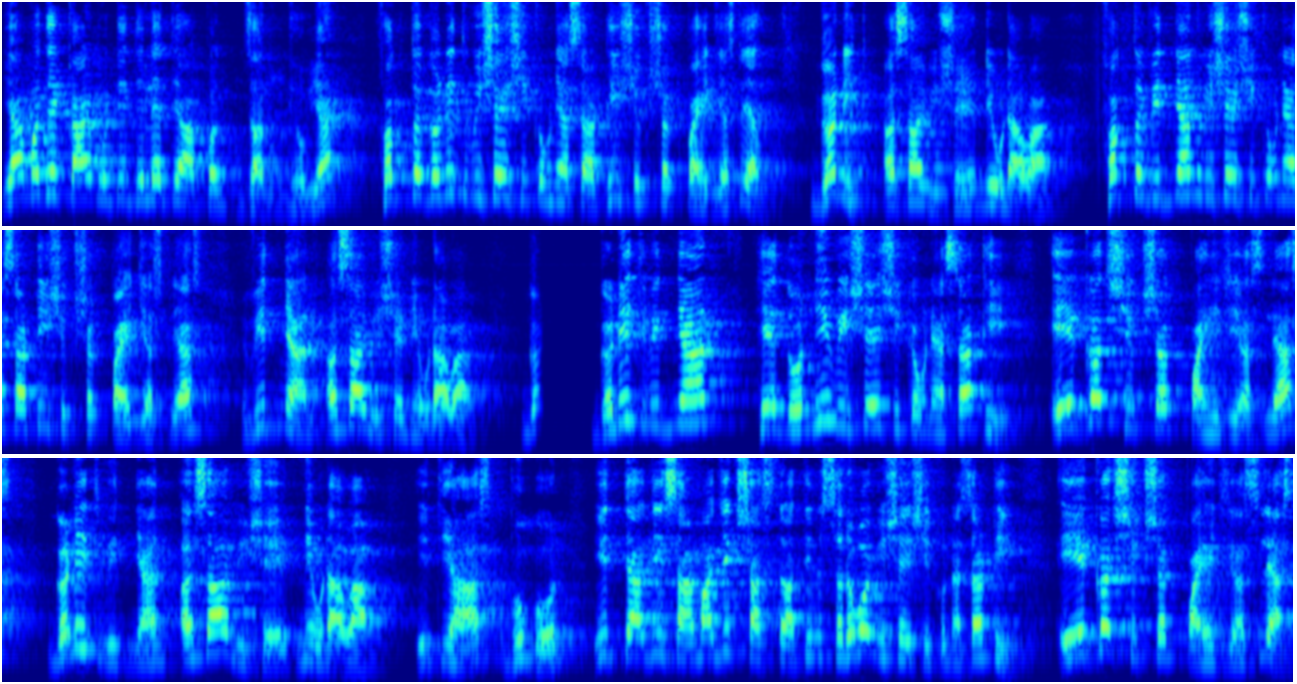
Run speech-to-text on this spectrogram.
यामध्ये काय मुद्दे दिले ते आपण जाणून घेऊया. फक्त गणित विषय शिकवण्यासाठी शिक्षक पाहिजे असल्यास गणित असा विषय निवडावा. फक्त विज्ञान विषय शिकवण्यासाठी शिक्षक पाहिजे असल्यास विज्ञान असा विषय निवडावा. गणित विज्ञान हे दोन्ही विषय शिकवण्यासाठी एकच शिक्षक पाहिजे असल्यास गणित विज्ञान असा विषय निवडावा. इतिहास भूगोल इत्यादी सामाजिक शास्त्रातील सर्व विषय शिकवण्यासाठी एकच शिक्षक पाहिजे असल्यास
